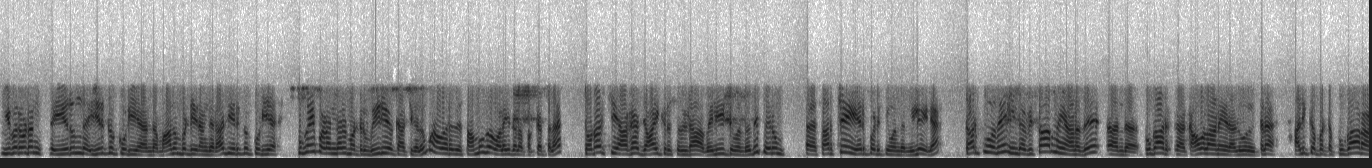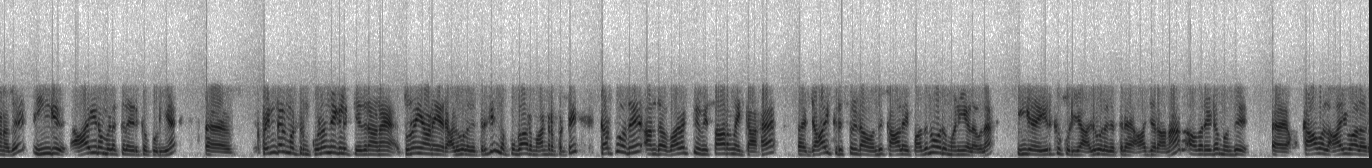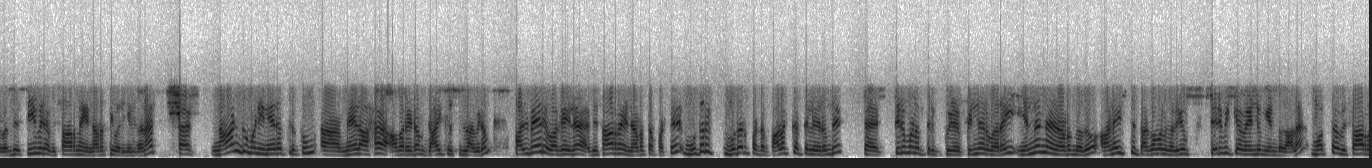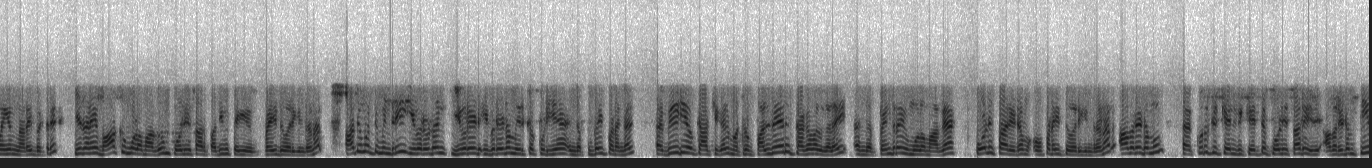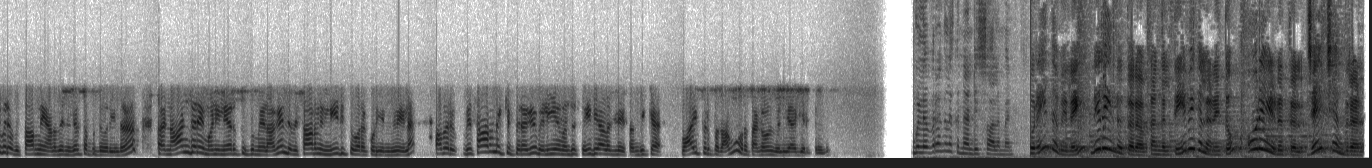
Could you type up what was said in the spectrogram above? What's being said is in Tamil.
இவருடன் இருந்த இருக்கக்கூடிய அந்த மாதம்பட்டி ரங்கராஜ் இருக்கக்கூடிய புகைப்படங்கள் மற்றும் வீடியோ காட்சிகளும் அவரது சமூக வலைதள பக்கத்துல தொடர்ச்சியாக ஜாய் கிறிசில்டா வெளியிட்டு வந்தது பெரும் அஹ், சர்ச்சையை ஏற்படுத்தி வந்த நிலையில தற்போது இந்த விசாரணையானது அந்த புகார் காவல் ஆணையர் அலுவலகத்துல அளிக்கப்பட்ட புகாரானது இங்கு ஆயிரம் விளக்குல இருக்கக்கூடிய பெண்கள் மற்றும் குழந்தைகளுக்கு எதிரான துணை ஆணையர் அலுவலகத்திற்கு இந்த புகார் மாற்றப்பட்டு தற்போது அந்த வழக்கு விசாரணைக்காக ஜாய் கிறிஸ்டல்டா வந்து காலை பதினோரு மணி அளவுல இங்க இருக்கக்கூடிய அலுவலகத்துல ஆஜரானார். அவரிடம் வந்து காவல் ஆய்வாளர் வந்து தீவிர விசாரணை நடத்தி வருகின்றனர். நான்கு மணி நேரத்திற்கும் மேலாக அவரிடம் ஜாய் கிறிஸ்டில்லாவிடம் பல்வேறு வகையில விசாரணை நடத்தப்பட்டு முதற் முதற்பட்ட பழக்கத்திலிருந்து திருமணத்திற்கு பின்னர் வரை என்னென்ன நடந்ததோ அனைத்து தகவல்களையும் தெரிவிக்க வேண்டும் என்பதால மொத்த விசாரணையும் நடைபெற்று இதனை வாக்குமூலமாகவும் போலீசார் பதிவு செய்ய செய்து வருகின்றனர். அது மட்டுமின்றி இவருடன் இவரிட இவரிடம் இருக்கக்கூடிய இந்த புகைப்படங்கள் வீடியோ காட்சிகள் மற்றும் பல்வேறு தகவல்களை அந்த பென்டிரைவ் மூலமாக போலீசாரிடம் ஒப்படைத்து வருகின்றனர். அவரிடமும் குறுக்கு கேள்வி கேட்டு போலீசார் அவரிடம் தீவிர விசாரணையானது நிகழ்த்தப்பட்டு வருகின்றனர். நான்கரை மணி நேரத்துக்கு மேலாக இந்த விசாரணை நீடித்து வரக்கூடிய நிலையில அவர் விசாரணைக்கு பிறகு வெளியே வந்து செய்தியாளர்களை சந்திக்க வாய்ப்பிருப்பதாகவும் ஒரு தகவல் வெளியாகி இருக்கிறது உங்கள் விவரங்களுக்கு நன்றி சாலமன். குறைந்த விலை நிறைந்த தரம். தங்கள் தேவைகள் அனைத்தும் ஒரே இடத்தில். ஜெயச்சந்திரன்.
